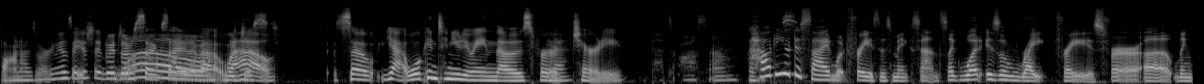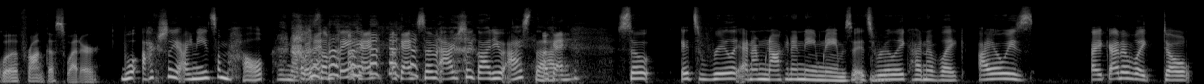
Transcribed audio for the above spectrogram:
Bono's organization, which I'm so excited about. We Wow. just- so, yeah, we'll continue doing those for Yeah. charity. That's awesome. How do you decide what phrases make sense? Like, what is a right phrase for a lingua franca sweater? Well, actually, I need some help coming up with something. Okay, okay. So I'm actually glad you asked that. Okay. So it's really, and I'm not going to name names, but it's Mm-hmm. really kind of like, I always, I kind of like don't,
